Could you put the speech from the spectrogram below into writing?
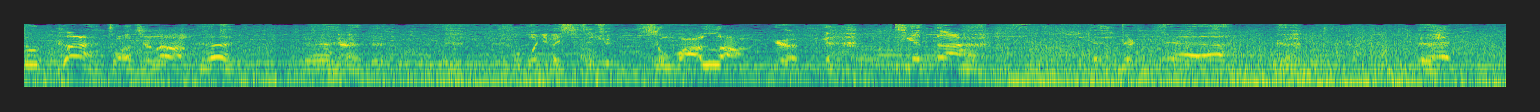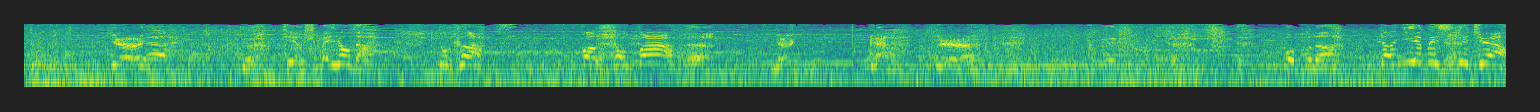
克！杜克！抓紧了！如果你没吸进去，就完了！天哪！这样是没用的，杜克，放手吧！我不能让你也被吸进去啊！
